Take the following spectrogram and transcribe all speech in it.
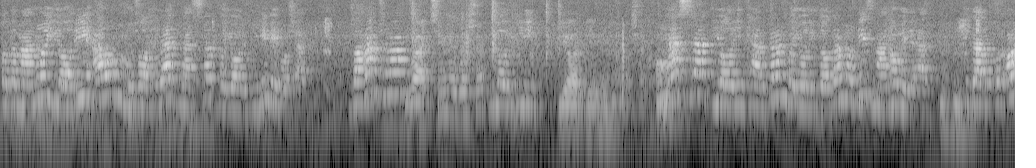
و به معنای یاری او مظاهرت نصرت و یارگیری می باشد و همچنان و چی می باشد؟ یارگیری. یارگیری می باشد خب. نصرت یاری کردن و یاری دادن را نیز معنا می‌دهد. که در قرآن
